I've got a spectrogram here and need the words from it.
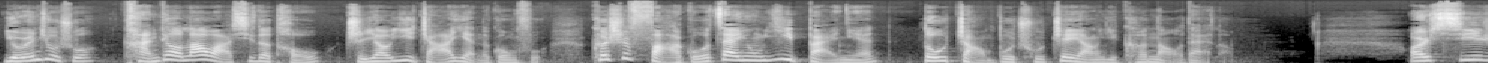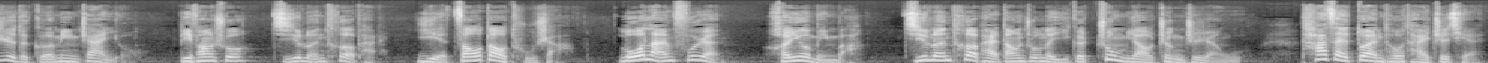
有人就说，砍掉拉瓦锡的头只要一眨眼的功夫，可是法国再用一百年都长不出这样一颗脑袋了。而昔日的革命战友。比方说，吉伦特派也遭到屠杀。罗兰夫人很有名吧？吉伦特派当中的一个重要政治人物。他在断头台之前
